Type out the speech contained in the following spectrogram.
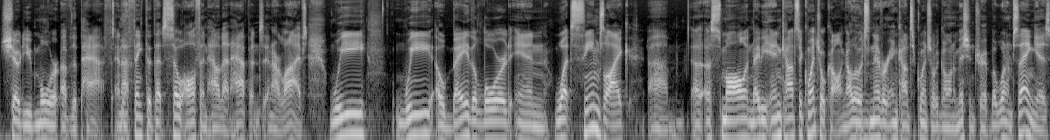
showed you more of the path. And I think that that's so often how that happens in our lives. We we obey the Lord in what seems like um, a, a small and maybe inconsequential calling, although it's never inconsequential to go on a mission trip. But what I'm saying is,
